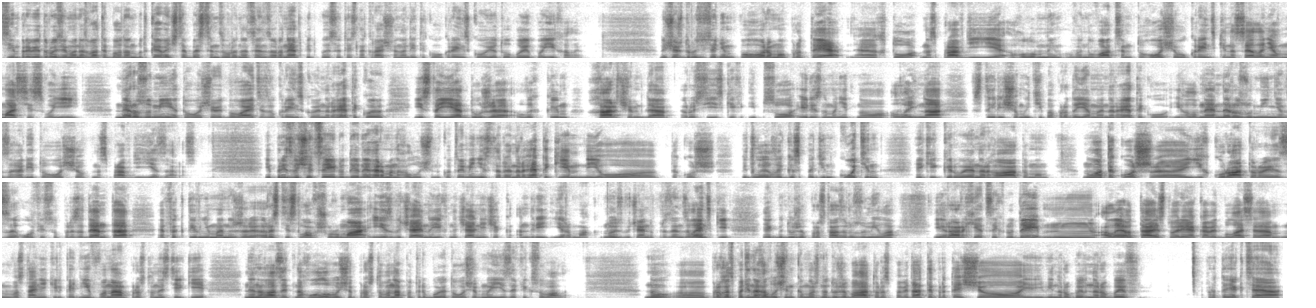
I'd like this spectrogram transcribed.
Всім привіт, друзі! Мене звати Богдан Буткевич. Це без цензури на цензорнет. Підписуйтесь на кращу аналітику українського Ютубу і поїхали. Ну що ж, друзі, сьогодні ми поговоримо про те, е, хто насправді є головним винуватцем того, що українське населення в масі своїй не розуміє того, що відбувається з українською енергетикою, і стає дуже легким харчем для російських ІПСО і різноманітного лайна в стилі, що ми типа продаємо енергетику, і головне нерозуміння взагалі того, що насправді є зараз. І прізвище цієї людини Герман Галущенко. Це міністр енергетики, його також підлеглий господин Котін, який керує енергоатомом. Ну а також е, їх куратори з офісу президента, ефективні менеджери Ростислав Шурма і, звичайно, їх начальничок Андрій Єрмак. Ну і звичайно, президент Зеленський, якби дуже проста, зрозуміла ієрархія цих людей. Але от та історія, яка відбулася в останні кілька днів, вона просто настільки не налазить на голову, що просто вона потребує того, щоб ми її зафіксували. Ну, е, про господина Галученка можна дуже багато розповідати про те, що він робив, не робив, про те, як ця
